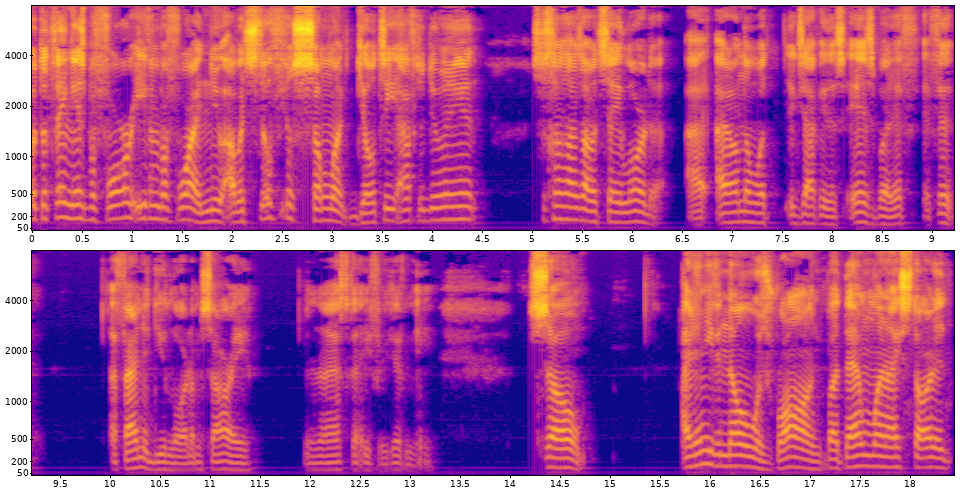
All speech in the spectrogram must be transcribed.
But the thing is, before, even before I knew, I would still feel somewhat guilty after doing it. So sometimes I would say, Lord, I, I don't know what exactly this is, but if, if it offended you, Lord, I'm sorry. And I ask that you forgive me. So, I didn't even know it was wrong, but then when I started,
